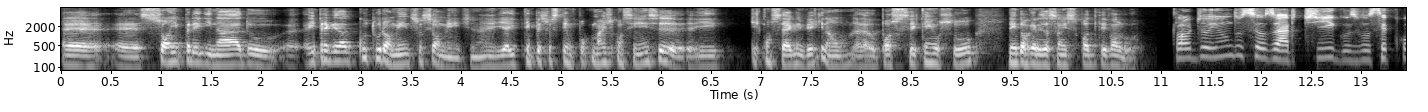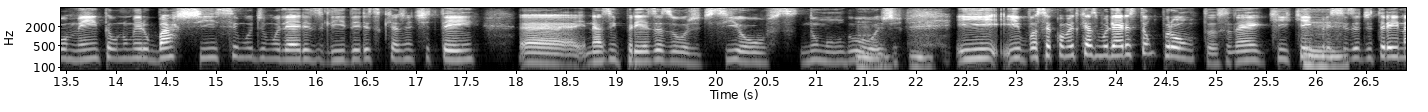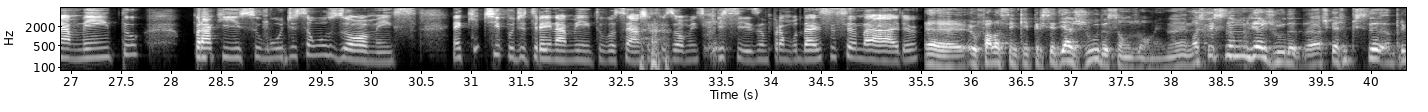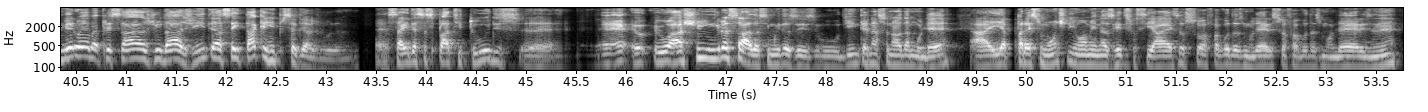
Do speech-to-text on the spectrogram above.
é, é, só impregnado, é impregnado culturalmente, socialmente, né? E aí tem pessoas que têm um pouco mais de consciência e que conseguem ver que não, né? eu posso ser quem eu sou, dentro da organização isso pode ter valor. Cláudio, em um dos seus artigos, você comenta o número baixíssimo de mulheres líderes que a gente tem é, nas empresas hoje, de CEOs no mundo hum, hoje. Hum. E, e, você comenta que as mulheres estão prontas, né? Que quem hum. precisa de treinamento para que isso mude são os homens. Né? Que tipo de treinamento você acha que os homens precisam para mudar esse cenário? É, eu falo assim, quem precisa de ajuda são os homens, né? Nós precisamos de ajuda. Acho que a gente precisa, primeiro é precisar ajudar a gente a aceitar que a gente precisa de ajuda. É, sair dessas platitudes. É, é, eu, eu, acho engraçado, assim, muitas vezes, o Dia Internacional da Mulher, aí aparece um monte de homem nas redes sociais, eu sou a favor das mulheres, sou a favor das mulheres, né?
